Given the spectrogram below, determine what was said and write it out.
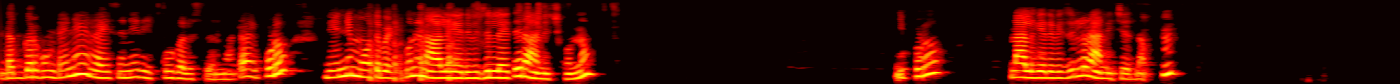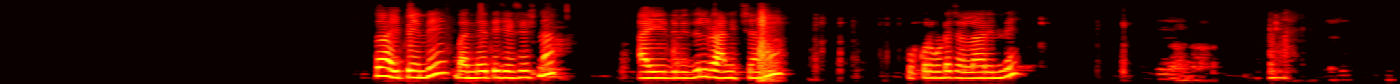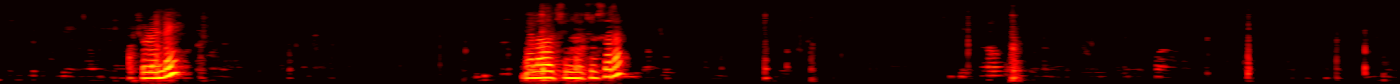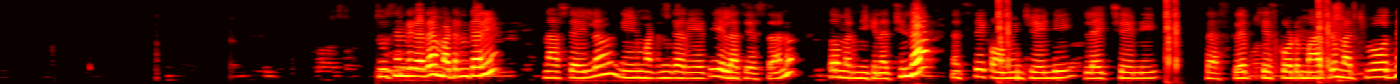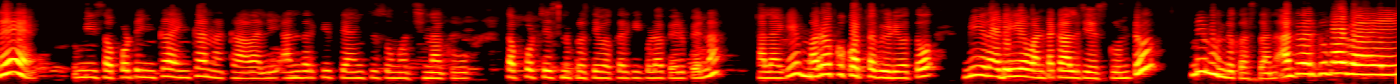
దగ్గరకు ఉంటేనే రైస్ అనేది ఎక్కువ కలుస్తుంది అనమాట ఇప్పుడు దీన్ని మూత పెట్టుకుని నాలుగైదు విజిల్లు అయితే రాణించుకున్నాం ఇప్పుడు నాలుగైదు విజిల్లు రాణించేద్దాం సో అయిపోయింది. బంద్ అయితే చేసేసిన. ఐదు విజిల్ రానిచ్చాను. కుక్కర్ కూడా చల్లారింది. చూడండి. ఎలా వచ్చిందో చూసారా? చూసింది కదా మటన్ కర్రీ? నా స్టైల్లో నేను మటన్ కర్రీ అయితే ఇలా చేస్తాను. సో మరి మీకు నచ్చిందా? నచ్చితే కామెంట్ చేయండి లైక్ చేయండి సబ్స్క్రైబ్ చేసుకోవడం మాత్రం మర్చిపోవద్దే. మీ సపోర్ట్ ఇంకా ఇంకా నాకు కావాలి. అందరికీ థ్యాంక్ యూ సో మచ్ నాకు సపోర్ట్ చేసిన ప్రతి ఒక్కరికి కూడా పేరు పేరున. అలాగే మరొక కొత్త వీడియోతో మీరు అడిగే వంటకాలు చేసుకుంటూ మీ ముందుకు వస్తాను. అంతవరకు బాయ్ బాయ్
